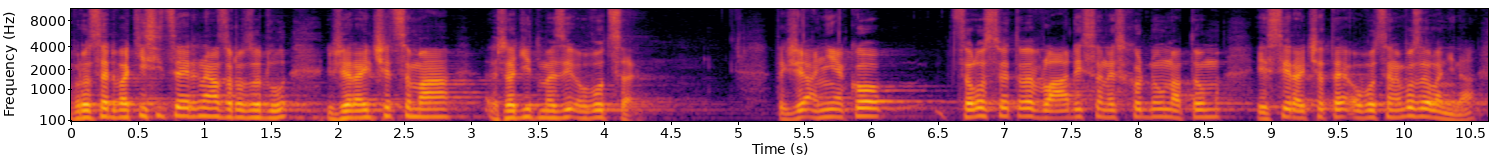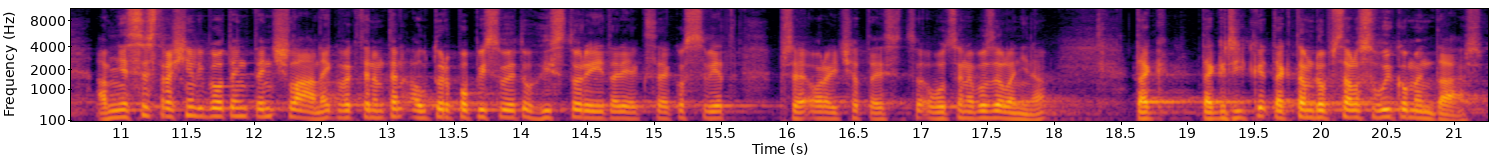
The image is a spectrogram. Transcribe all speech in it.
v roce 2011 rozhodl, že rajčet se má řadit mezi ovoce. Takže ani jako celosvětové vlády se neschodnou na tom, jestli rajčata je ovoce nebo zelenina. A mně se strašně líbil ten, ten článek, ve kterém ten autor popisuje tu historii, tady jak se jako svět pře o rajčata, jestli ovoce nebo zelenina. Tak, tak, řík, tak tam dopsal svůj komentář.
